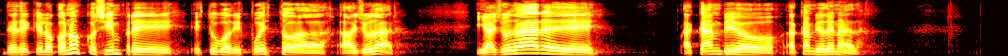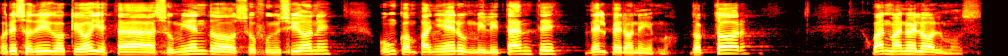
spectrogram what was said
desde que lo conozco, siempre estuvo dispuesto a, ayudar. Y ayudar eh, a, cambio, a cambio de nada. Por eso digo que hoy está asumiendo sus funciones un compañero, un militante del peronismo. Doctor, Juan Manuel Olmos,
